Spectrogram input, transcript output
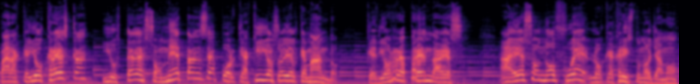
para que yo crezca y ustedes sométanse porque aquí yo soy el que mando. Que Dios reprenda eso. A eso no fue lo que Cristo nos llamó.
